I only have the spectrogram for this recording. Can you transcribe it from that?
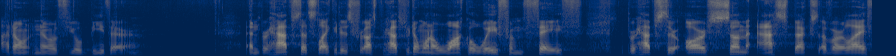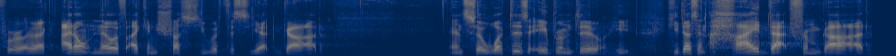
I don't know if you'll be there. And perhaps that's like it is for us. Perhaps we don't want to walk away from faith. Perhaps there are some aspects of our life where we're like, I don't know if I can trust you with this yet, God. And so, what does Abram do? He, he doesn't hide that from God.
